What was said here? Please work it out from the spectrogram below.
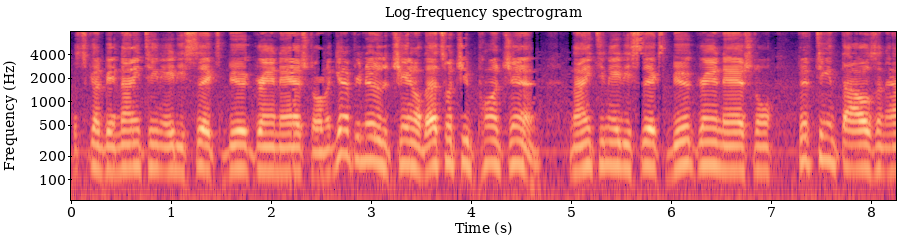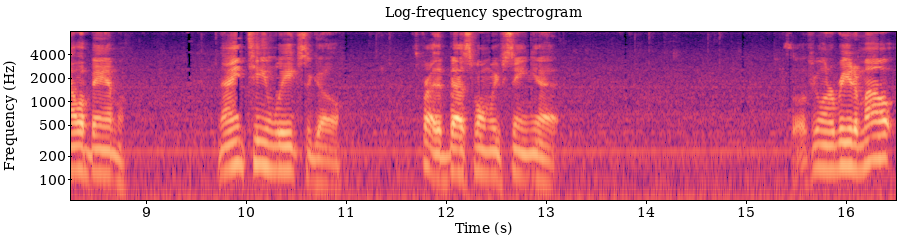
This is going to be a 1986 Buick Grand National. And again, if you're new to the channel, that's what you punch in. 1986 Buick Grand National, 15,000 Alabama. 19 weeks ago. It's probably the best one we've seen yet. So if you want to read them out,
